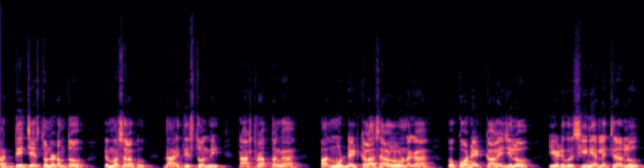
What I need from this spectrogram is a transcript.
భర్తీ చేస్తుండడంతో విమర్శలకు దారితీస్తోంది. రాష్ట్ర వ్యాప్తంగా పదమూడు డైట్ కళాశాలలో ఉండగా ఒక్కో డైట్ కాలేజీలో ఏడుగురు సీనియర్ లెక్చరర్లు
